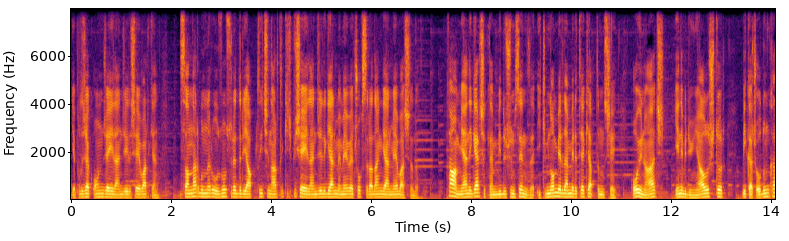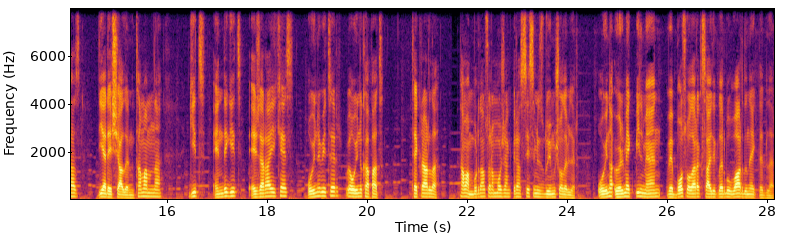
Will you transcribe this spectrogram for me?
yapılacak onca eğlenceli şey varken insanlar bunları uzun süredir yaptığı için artık hiçbir şey eğlenceli gelmemeye ve çok sıradan gelmeye başladı. Tamam yani gerçekten bir düşünsenize 2011'den beri tek yaptığımız şey oyunu aç, yeni bir dünya oluştur, birkaç odun kaz, diğer eşyalarını tamamla, git, ende git, ejderhayı kes, oyunu bitir ve oyunu kapat. Tekrarla. Tamam buradan sonra Mojang biraz sesimizi duymuş olabilir. Oyuna ölmek bilmeyen ve boss olarak saydıkları bu Warden'ı eklediler.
